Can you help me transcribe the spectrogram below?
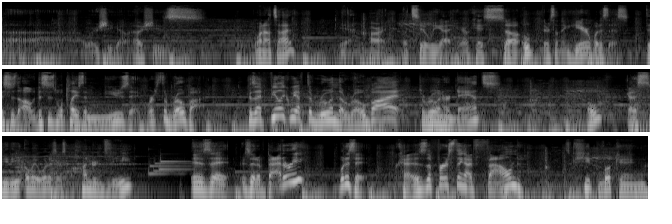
Uh, where's she going? Oh, she's going outside? Yeah. All right. Let's see what we got here. Okay. So, oh, there's something here. What is this? This is, oh, this is what plays the music. Where's the robot? Because I feel like we have to ruin the robot to ruin her dance. Oh, got a CD. Oh, wait, what is this? 100V? Is it, is it a battery? What is it? Okay, this is the first thing I've found. Let's keep looking.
